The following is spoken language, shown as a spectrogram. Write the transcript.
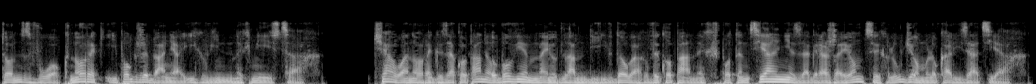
ton zwłok norek i pogrzebania ich w innych miejscach. Ciała norek zakopano bowiem na Jutlandii w dołach wykopanych w potencjalnie zagrażających ludziom lokalizacjach.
